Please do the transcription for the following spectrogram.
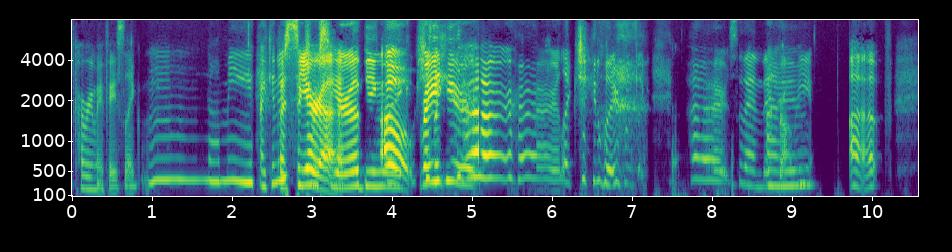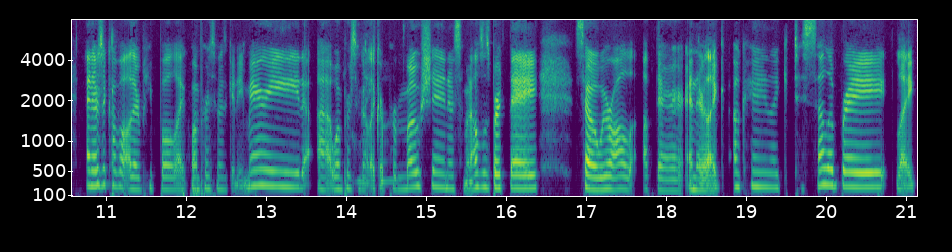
covering my face, like, mm, "Not me." I can But just Sierra- Sierra being like oh, right like, here. Her, her. Like she literally was like her. So then they brought me up, and there's a couple other people. Like one person was getting married. Uh, one person Oh got like a promotion. Was someone else's birthday. So we were all up there, and they're like, okay, like to celebrate. Like,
